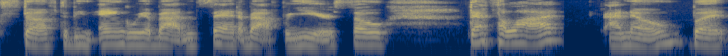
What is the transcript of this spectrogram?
stuff to be angry about and sad about for years. So that's a lot, I know, but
